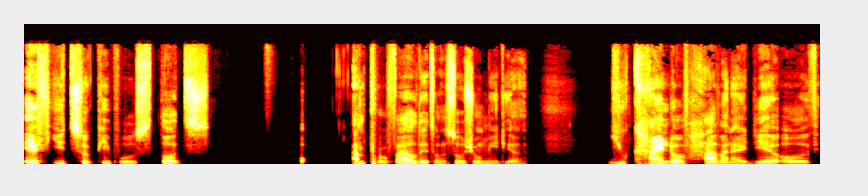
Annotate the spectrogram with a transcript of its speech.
if you took people's thoughts and profiled it on social media, you kind of have an idea of,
